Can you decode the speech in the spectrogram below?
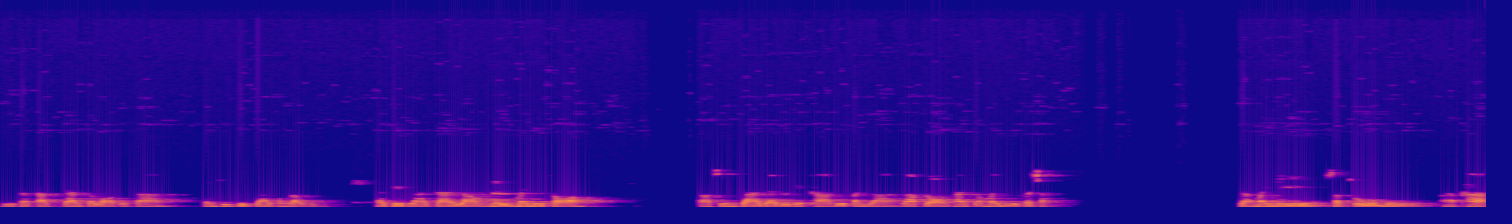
ที่สกัดกั้นตลอดไปการเป็นที่จิตใจของเราเองถ้าจิตใจเราหนึ่งไม่มีสอง ตัดสินใจได้โดยเด็ดขาดด้วยปัญญา รับรองท่านจะไม่มีอุปสรรคจะไม่มีศัตรูหมู่อาฆาต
